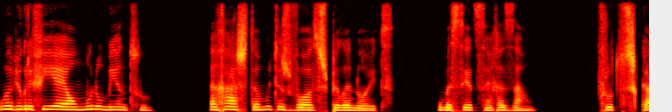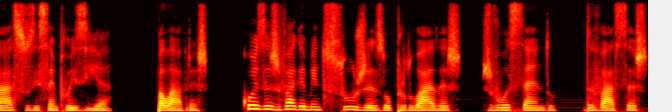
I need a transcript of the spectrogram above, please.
Uma biografia é um monumento, arrasta muitas vozes pela noite, uma sede sem razão, frutos escassos e sem poesia, palavras, coisas vagamente sujas ou perdoadas, esvoaçando, devassas,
